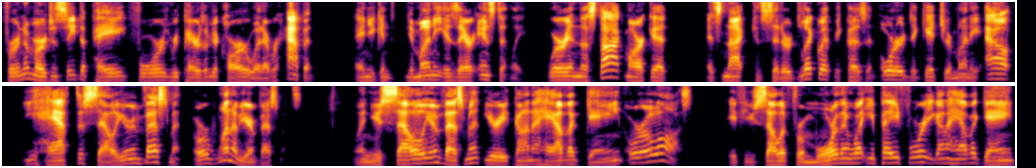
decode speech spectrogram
for an emergency to pay for repairs of your car or whatever happened. And you can, your money is there instantly. Where in the stock market, it's not considered liquid because in order to get your money out, you have to sell your investment or one of your investments. When you sell the investment, you're going to have a gain or a loss. If you sell it for more than what you paid for it, you're going to have a gain,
